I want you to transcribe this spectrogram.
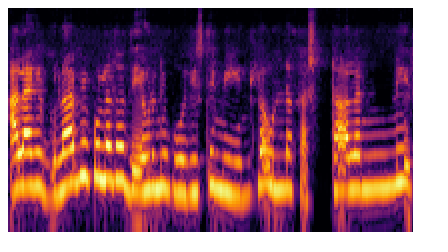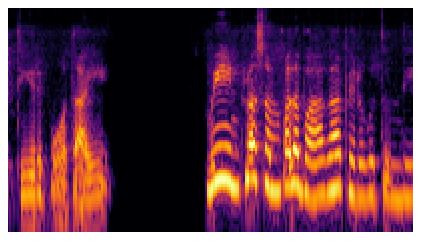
అలాగే గులాబీ పూలతో దేవుడిని పూజిస్తే మీ ఇంట్లో ఉన్న కష్టాలన్నీ తీరిపోతాయి. మీ ఇంట్లో సంపద బాగా పెరుగుతుంది.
